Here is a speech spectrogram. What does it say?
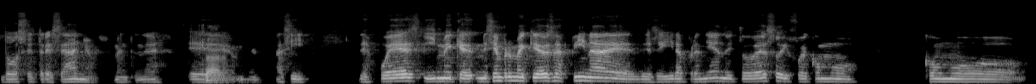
12, 13 años, ¿me entendés? Eh, Claro. Así. Después, y me, qued- me- siempre me quedó esa espina de, de seguir aprendiendo y todo eso, y fue como, como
